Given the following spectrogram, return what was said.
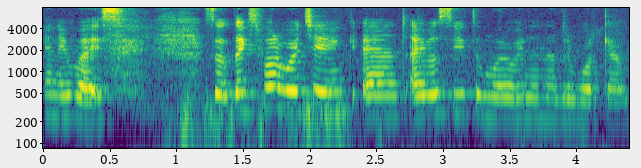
Anyways, so thanks for watching and I will see you tomorrow in another workout.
